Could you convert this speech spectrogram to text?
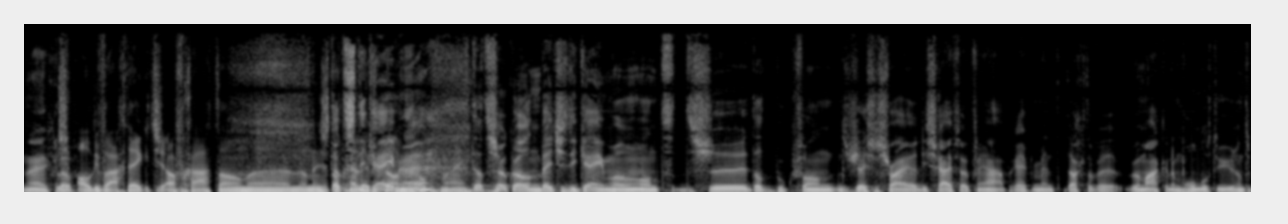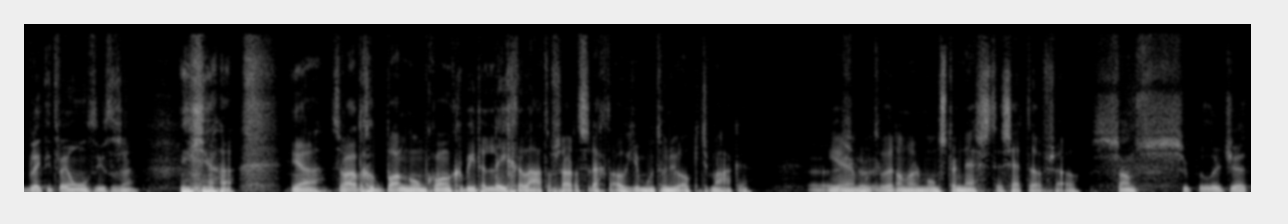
Nee, Als geloof je al die vraagtekentjes afgaat, dan, eh, dan is het Dat ook is die game, hè? Dat is ook wel een beetje die game. Want, want dus, eh, dat boek van Jason Schreier, die schrijft ook van ja, op een gegeven moment dachten we, we maken hem 100 uur. En toen bleek die 200 uur te zijn. Ja, ja, ze waren toch ook bang om gewoon gebieden leeg te laten of zo. Dat ze dachten, oh, hier moeten we nu ook iets maken. Eh, Hier sorry. moeten we dan een monsternest zetten of zo. Sounds super legit.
